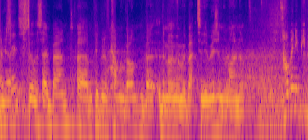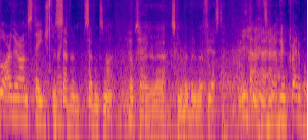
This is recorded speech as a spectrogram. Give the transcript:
ever Yeah, since? Still the same band. Um, people have come and gone, but at the moment we're back to the original lineup. How many people are there on stage tonight? There's seven, seven tonight. Okay. So uh, it's going to be a bit of a fiesta. Yeah, it's gonna be incredible.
